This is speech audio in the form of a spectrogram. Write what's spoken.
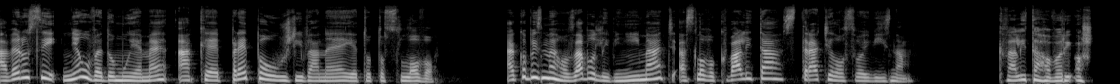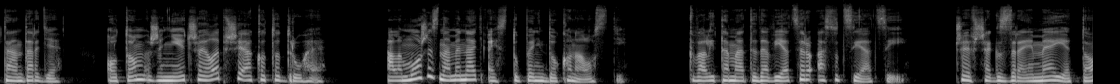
A veru si neuvedomujeme, aké prepoužívané je toto slovo. Ako by sme ho zabudli vnímať a slovo kvalita stratilo svoj význam. Kvalita hovorí o štandarde, o tom, že niečo je lepšie ako to druhé. Ale môže znamenať aj stupeň dokonalosti. Kvalita má teda viacero asociácií. Čo je však zrejme je to,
